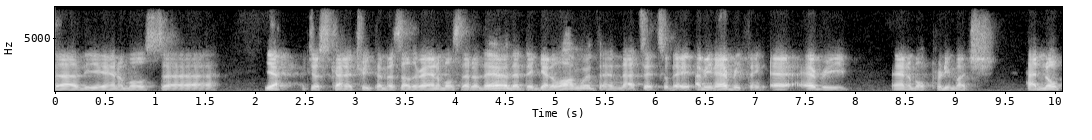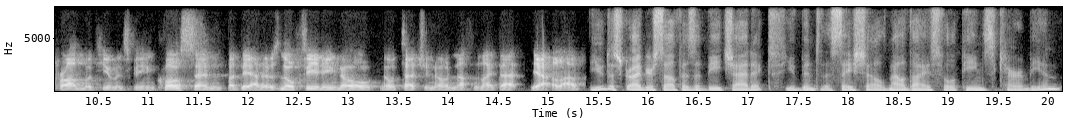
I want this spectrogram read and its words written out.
uh, the animals uh, yeah, just kind of treat them as other animals that are there that they get along with, and that's it. So they, I mean, everything, every animal pretty much had no problem with humans being close and but yeah there was no feeding no no touching no nothing like that. Yeah allowed. You describe yourself as a beach addict. You've been to the seychelles maldives philippines caribbean.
